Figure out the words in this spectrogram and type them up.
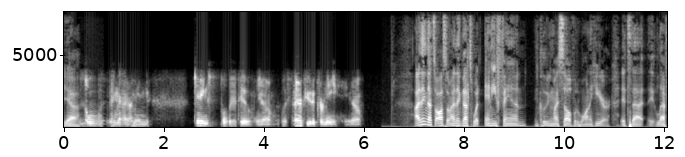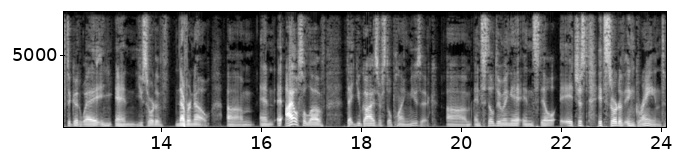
yeah, there's always thing there. I mean, changed a little bit too. You know, it was therapeutic for me. You know, I think that's awesome. I think that's what any fan, including myself, would want to hear. It's that it left a good way, and, and you sort of never know. Um, and I also love that you guys are still playing music um, and still doing it, and still it's just it's sort of ingrained.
